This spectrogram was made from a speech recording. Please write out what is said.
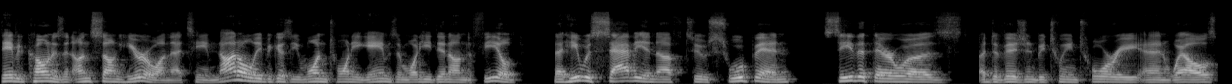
David Cone is an unsung hero on that team, not only because he won 20 games and what he did on the field, that he was savvy enough to swoop in, see that there was a division between Torre and Wells,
